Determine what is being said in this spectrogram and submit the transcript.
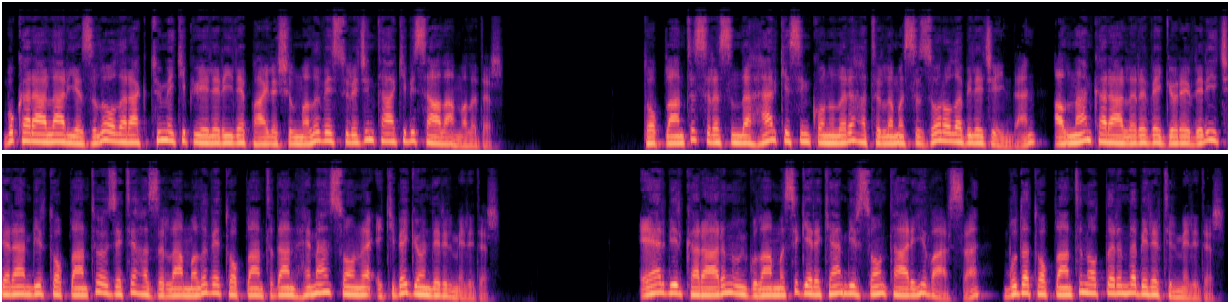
Bu kararlar yazılı olarak tüm ekip üyeleriyle paylaşılmalı ve sürecin takibi sağlanmalıdır. Toplantı sırasında herkesin konuları hatırlaması zor olabileceğinden, alınan kararları ve görevleri içeren bir toplantı özeti hazırlanmalı ve toplantıdan hemen sonra ekibe gönderilmelidir. Eğer bir kararın uygulanması gereken bir son tarihi varsa, bu da toplantı notlarında belirtilmelidir.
